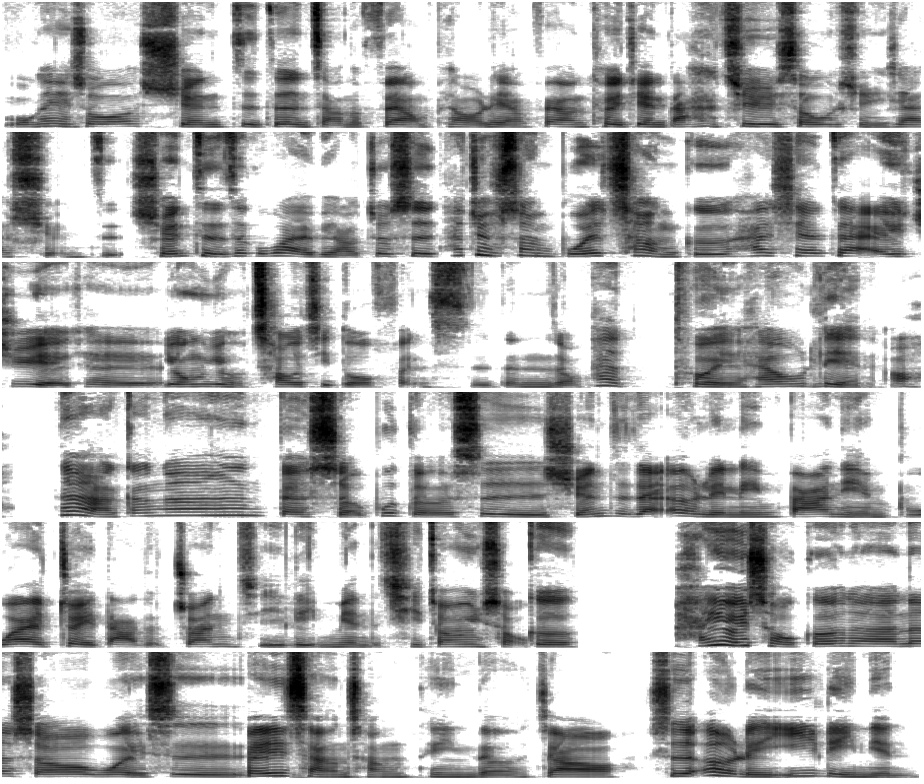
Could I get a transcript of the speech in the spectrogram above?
我跟你说，玄子真的长得非常漂亮，非常推荐大家去搜寻一下玄子。玄子这个外表，就是她就算不会唱歌，她现在在 IG 也可以拥有超级多粉丝的那种。她的腿还有脸哦。那刚刚的舍不得是玄子在二零零八年《不爱最大》的专辑里面的其中一首歌。还有一首歌呢，那时候我也是非常常听的，叫是二零一零年《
